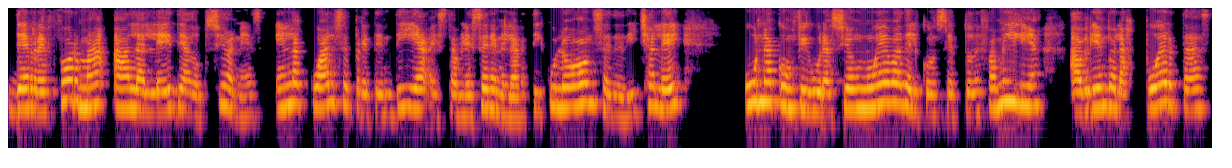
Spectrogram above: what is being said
de reforma a la ley de adopciones, en la cual se pretendía establecer en el artículo 11 de dicha ley una configuración nueva del concepto de familia, abriendo las puertas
